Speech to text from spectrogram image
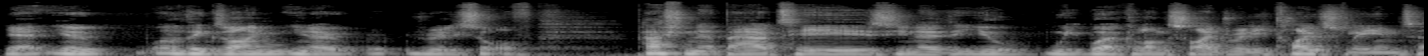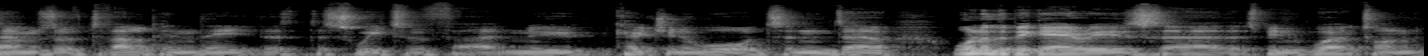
Yeah, you know, one of the things I'm you know really sort of passionate about is you know that you we work alongside really closely in terms of developing the the, the suite of uh, new coaching awards. And uh, one of the big areas uh, that's been worked on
